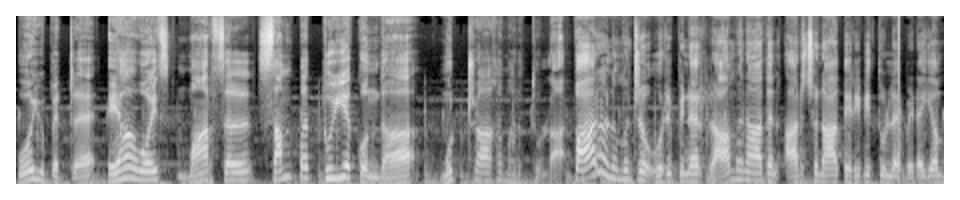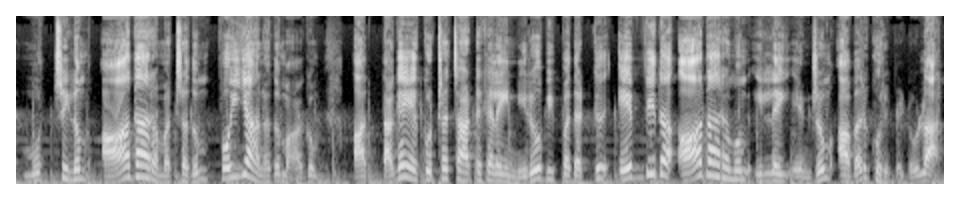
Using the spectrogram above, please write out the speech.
ஓய்வு பெற்ற ஏர்வாய்ஸ் மார்சல் சம்பத் துய்யகொந்தா முற்றாக மறுத்துள்ளார். பாராளுமன்ற உறுப்பினர் ராமநாதன் அர்ச்சுனா தெரிவித்துள்ள விடயம் முற்றிலும் ஆதாரமற்றதும் பொய்யானதும் ஆகும் அத்தகைய குற்றச்சாட்டுகளை நிரூபிப்பதற்கு எவ்வித ஆதாரமும் இல்லை என்றும் அவர் குறிப்பிட்டுள்ளார்.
